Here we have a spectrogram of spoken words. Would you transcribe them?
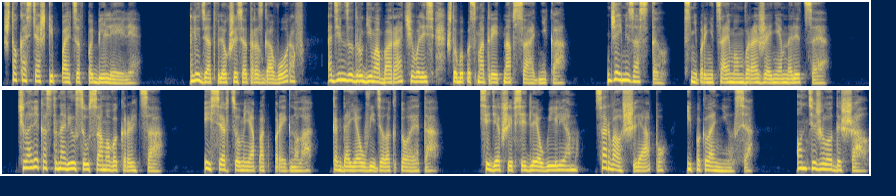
что костяшки пальцев побелели. Люди, отвлекшись от разговоров, один за другим оборачивались, чтобы посмотреть на всадника. Джейми застыл с непроницаемым выражением на лице. Человек остановился у самого крыльца, и сердце у меня подпрыгнуло, когда я увидела, кто это. Сидевший в седле Уильям сорвал шляпу и поклонился. Он тяжело дышал.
